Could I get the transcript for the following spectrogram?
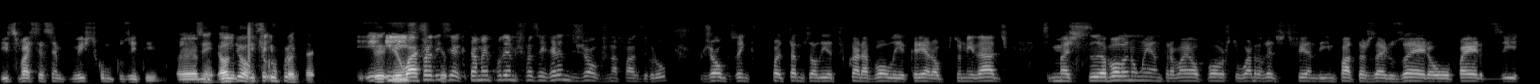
isso vai ser sempre visto como positivo. Um, Sim, e, Diogo, desculpa. E, e eu isto para dizer que... que... também podemos fazer grandes jogos na fase de grupos, jogos em que estamos ali a trocar a bola e a criar oportunidades, mas se a bola não entra, vai ao posto, o guarda-redes defende e empatas 0-0 ou perdes e,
